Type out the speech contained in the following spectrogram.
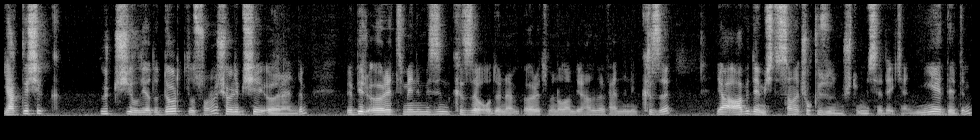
yaklaşık 3 yıl ya da 4 yıl sonra şöyle bir şey öğrendim. Ve bir öğretmenimizin kızı, o dönem öğretmen olan bir hanımefendinin kızı, ya abi demişti sana çok üzülmüştüm lisedeyken. Niye dedim.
